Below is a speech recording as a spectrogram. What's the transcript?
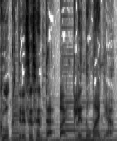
GUC 360 by Glenda Umaña.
